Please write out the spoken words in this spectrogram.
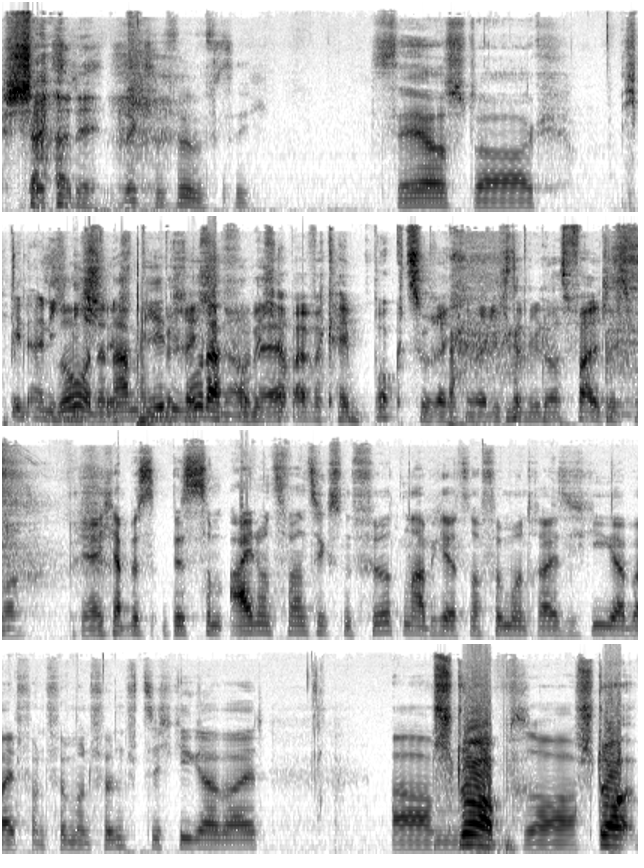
Schade. 56. Sehr stark. Ich bin eigentlich So, nicht dann schlecht haben wir die Rechnen, Vodafone aber ich habe einfach keinen Bock zu rechnen, weil ich dann wieder was Falsches mache. Ja, ich habe bis, bis zum 21.04. habe ich jetzt noch 35 Gigabyte von 55 Gigabyte. Ähm, Stopp. So. Stopp.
